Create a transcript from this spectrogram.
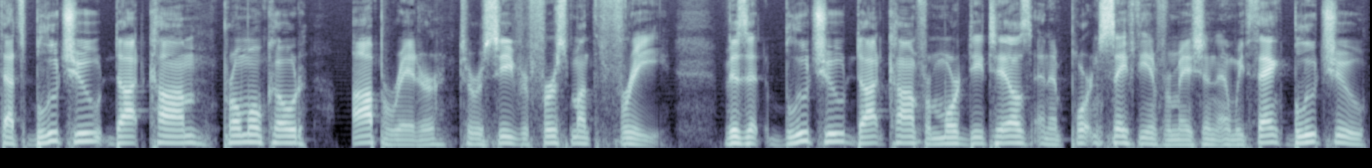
That's bluechew.com, promo code OPERATOR to receive your first month free. Visit bluechew.com for more details and important safety information. And we thank Blue Chew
